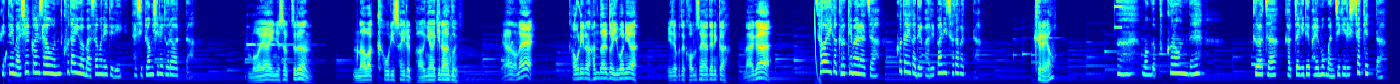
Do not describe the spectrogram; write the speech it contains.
그때 마실 걸 사온 코다이와 마사모네들이 다시 병실에 돌아왔다. 뭐야 이 녀석들은 나와 카오리 사이를 방해하긴 하군. 야 너네 카오리는 한 달 더 입원이야. 이제부터 검사해야 되니까 나가. 사와이가 그렇게 말하자 코다이가 내 발을 빤히 쳐다봤다. 그래요? 아, 뭔가 부끄러운데. 그러자 갑자기 내 발목 만지기를 시작했다.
